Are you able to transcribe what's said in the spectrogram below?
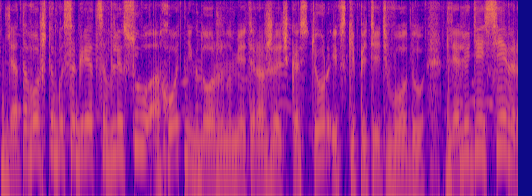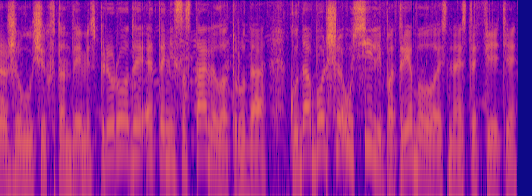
Для того, чтобы согреться в лесу, охотник должен уметь разжечь костер и вскипятить воду. Для людей севера, живущих в тандеме с природой, это не составило труда. Куда больше усилий потребовалось на эстафете.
